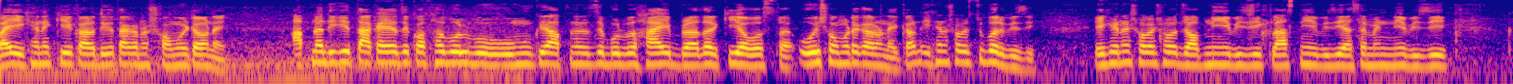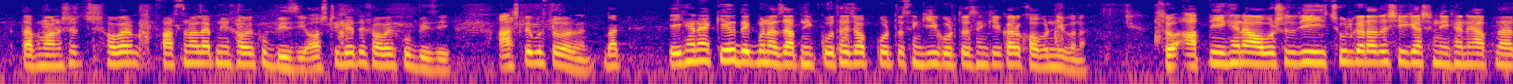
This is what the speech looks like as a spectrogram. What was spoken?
ভাই, এখানে কে কারোর দিকে তাকানোর সময়টাও নাই। আপনার দিকে তাকাইয়া যে কথা বলব, অমুকে আপনারা যে বলব হাই ব্রাদার কি অবস্থা? ওই সময়টা কারণ নাই। কারণ এখানে সবাই সুপার বিজি এখানে সবাই সবার জব নিয়ে বিজি ক্লাস নিয়ে বিজি অ্যাসাইনমেন্ট নিয়ে বিজি তারপর মানুষের, সবার পার্সোনাল আপনি সবাই খুব বিজি অস্ট্রেলিয়াতে সবাই খুব বিজি আসলে বুঝতে পারবেন। বাট এখানে কেউ দেখবে না যে আপনি কোথায় জব করতেছেন, কি করতেছেন, কি কারও খবর নিবে না। সো আপনি এখানে অবশ্যই যদি চুল কাটাটা শিখে আসেন, এখানে আপনার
